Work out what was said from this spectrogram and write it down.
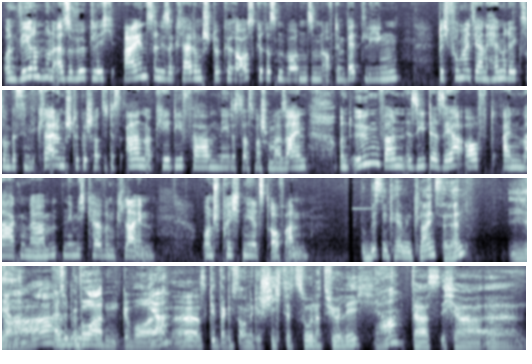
Und während nun also wirklich einzeln diese Kleidungsstücke rausgerissen worden sind und auf dem Bett liegen, durchfummelt Jan Henrik so ein bisschen die Kleidungsstücke, schaut sich das an, okay, die Farben, nee, das lassen wir schon mal sein. Und irgendwann sieht er sehr oft einen Markennamen, nämlich Calvin Klein, und spricht Nils drauf an. Du bist ein Calvin Klein-Fan? Ja, ja, also du, geworden, geworden. Ja? Ne? Gibt, da gibt es auch eine Geschichte zu natürlich. Ja? Dass ich ja äh,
